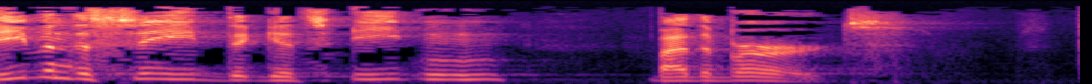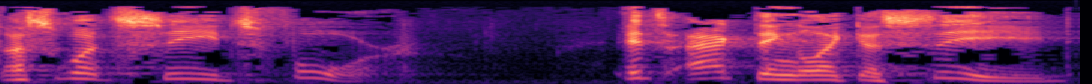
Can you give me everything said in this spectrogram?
even the seed that gets eaten by the birds. That's what seed's for. It's acting like a seed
